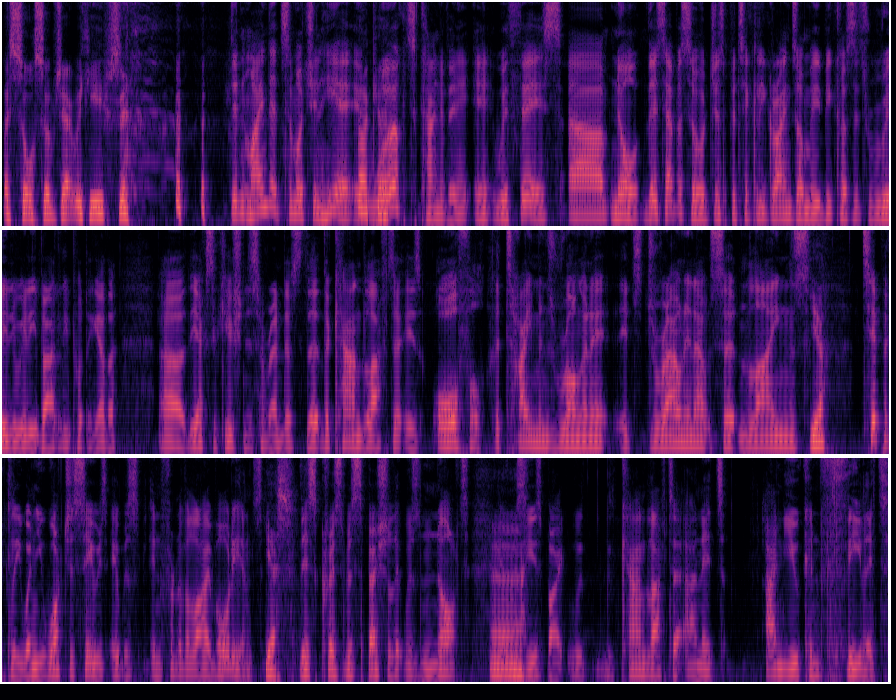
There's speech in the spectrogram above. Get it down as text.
a sore subject with you. So Didn't mind it so much in here. It Okay. worked kind of in it with this. Um, no, this episode just particularly grinds on me because it's really, really badly put together. Uh, the execution is horrendous. The the canned laughter is awful. The timing's wrong on it. It's drowning out certain lines. Yeah. Typically, when you watch a series, it was in front of a live audience. Yes. This Christmas special, it was not. it Uh. was used by with, with canned laughter, and it's and you can feel it.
